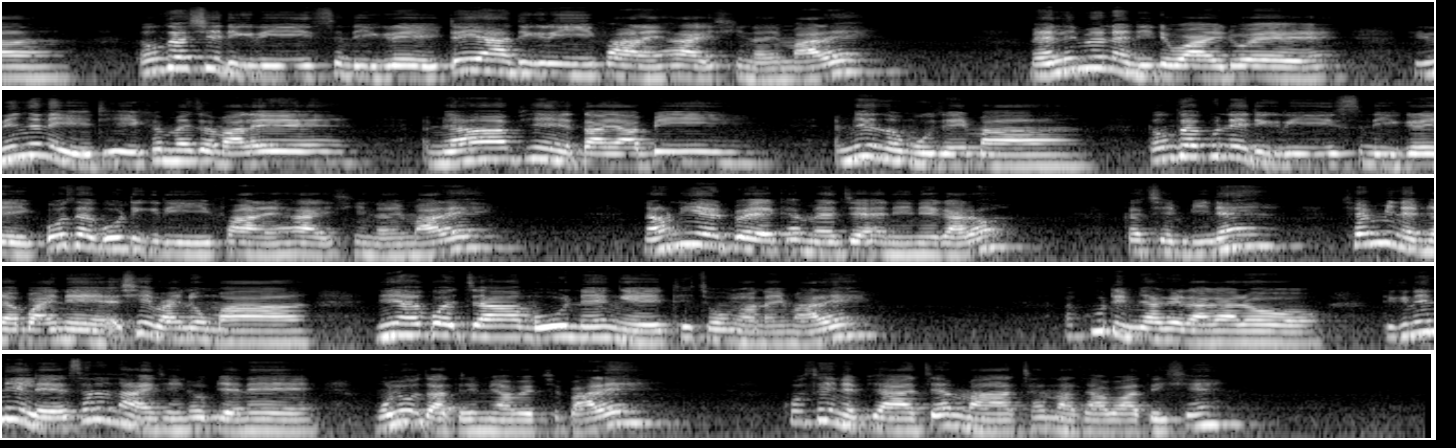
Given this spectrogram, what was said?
38ဒီဂရီစင်တီဂရိတ်100ဒီဂရီဖာရန်ဟိုက်ရှိနိုင်ပါတယ်။မဲလင်းမြို့နယ်ဒီတဝိုင်းတွေဒီနေ့ညနေအထိခမက်ချက်မှာလည်းအများအပြားတာယာပြီးအမြင့်ဆုံးမူချိန်မှာ39ဒီဂရီစင်တီဂရိတ်69ဒီဂရီဖာရန်ဟိုက်ရှိနိုင်ပါတယ်။နောက်နေ့အတွက်ခမက်ချက်အနေနဲ့ကတော့ကချင်ပြည်နယ်ရှမ်းပြည်နယ်မြောက်ပိုင်းနဲ့အရှေ့ပိုင်းတို့မှာနေရာကွက်ကြားမိုးနှဲငယ်ထစ်ချုံရွာနိုင်ပါတယ်။အခုတင်ပြခဲ့တာကတော့ ဒီကနေ့နေ့လည်း12နာရီချိန်ထုတ်ပြန်တဲ့မိုးလေဝသသတင်းများပဲဖြစ်ပါတယ်။ကိုစိတ်နှပြကျမ်းမှာချမ်းသာကြပါသေးရှင်။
